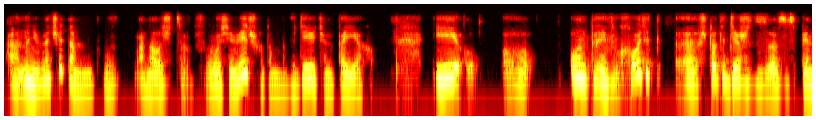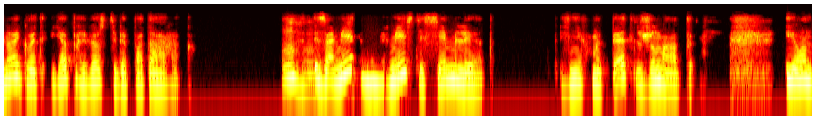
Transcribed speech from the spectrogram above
А, ну, не в ночи, там она ложится в 8 вечера, там в 9 он поехал. И э, он приходит, э, что-то держит за, за спиной и говорит, я привез тебе подарок. Угу. И заметь, вместе 7 лет. Из них мы 5 женаты. И он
